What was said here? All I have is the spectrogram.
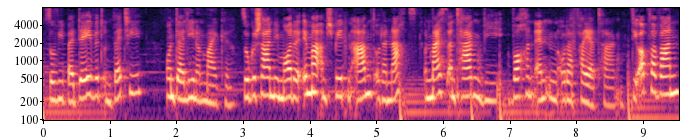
so wie bei David und Betty, und Darlene und Maike. So geschahen die Morde immer am späten Abend oder nachts und meist an Tagen wie Wochenenden oder Feiertagen. Die Opfer waren,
